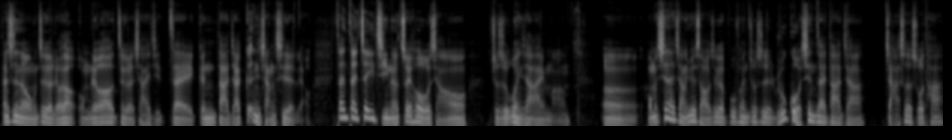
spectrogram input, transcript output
但是呢，我们这个留到我们留到这个下一集再跟大家更详细的聊。但在这一集呢，最后我想要就是问一下艾玛，呃，我们现在讲月嫂这个部分，就是如果现在大家假设说他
